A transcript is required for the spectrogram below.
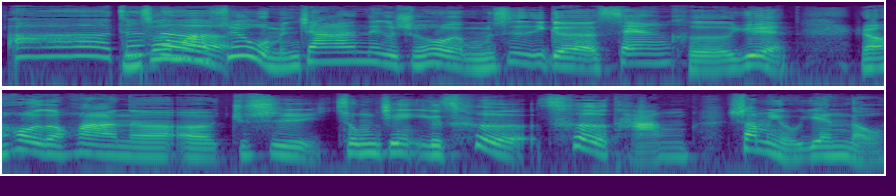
啊，真的，你知道吗？所以我们家那个时候我们是一个三合院，然后的话呢，呃，就是中间一个侧侧堂上面有烟楼，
